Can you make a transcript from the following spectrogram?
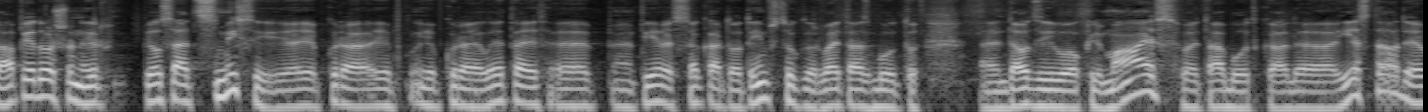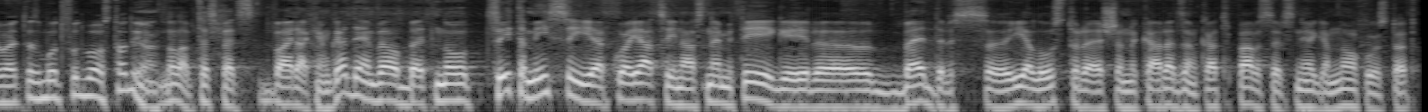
tā piedošana ir pilsētas misija. Ja, jebkurā, jeb, jebkurai lietai eh, pievērst sakārtot infrastruktūru, vai tās būtu eh, daudz dzīvokļu mājas, vai tā būtu kāda iestāde, vai tas būtu futbola stadions. Nu, labi, tas pēc vairākiem gadiem vēl, bet nu, cita misija, ar ko jācīnās nemitīgi, ir eh, bedres ielu uzturēšana, kā redzam, katru pavasaru sniegam nokūstot.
